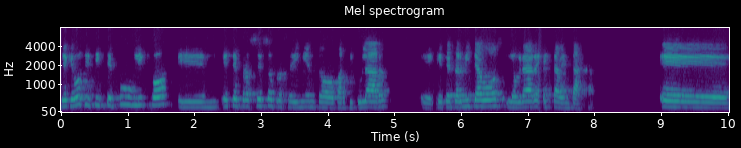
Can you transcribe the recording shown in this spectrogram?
de que vos hiciste público eh, ese proceso, procedimiento particular eh, que te permite a vos lograr esta ventaja. Eh,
